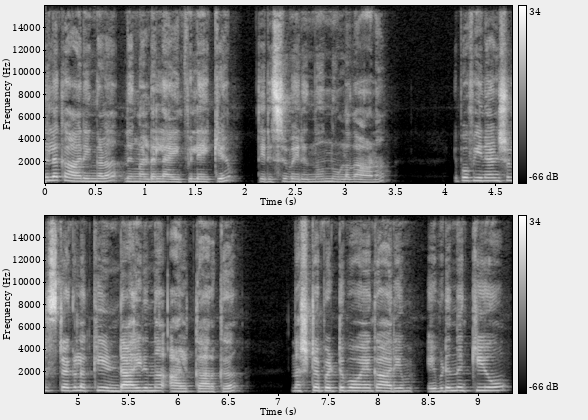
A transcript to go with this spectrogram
ചില കാര്യങ്ങൾ നിങ്ങളുടെ ലൈഫിലേക്ക് തിരിച്ചു വരുന്നു എന്നുള്ളതാണ്. ഇപ്പോൾ ഫിനാൻഷ്യൽ സ്ട്രഗിളൊക്കെ ഉണ്ടായിരുന്ന ആൾക്കാർക്ക് നഷ്ടപ്പെട്ടു പോയ കാര്യം എവിടെ നിന്നൊക്കെയോ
